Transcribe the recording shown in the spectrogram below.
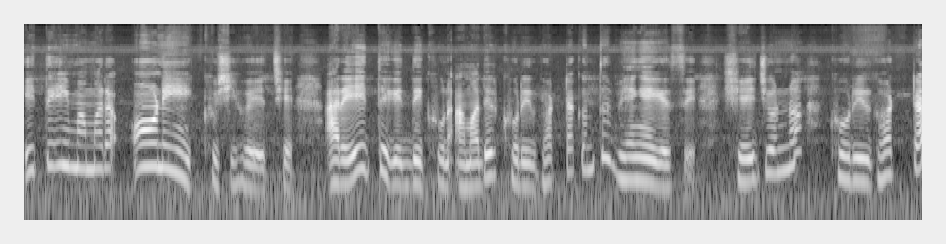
এতেই মামারা অনেক খুশি হয়েছে। আর এই থেকে দেখুন আমাদের খড়ির ঘরটা কিন্তু ভেঙে গেছে। সেই জন্য খড়ির ঘরটা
